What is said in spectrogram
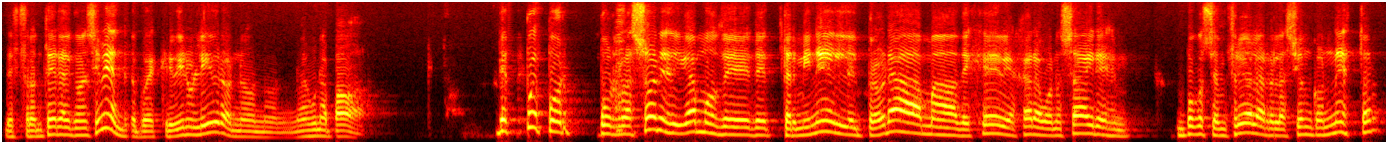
de frontera del conocimiento, pues escribir un libro no, no, no es una pavada. Después, por, por razones, digamos, de, de- terminé el, el programa, dejé de viajar a Buenos Aires, un poco se enfrió la relación con Néstor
